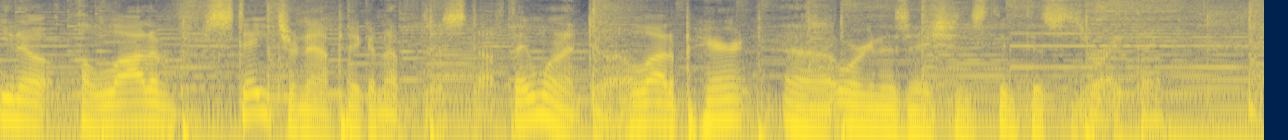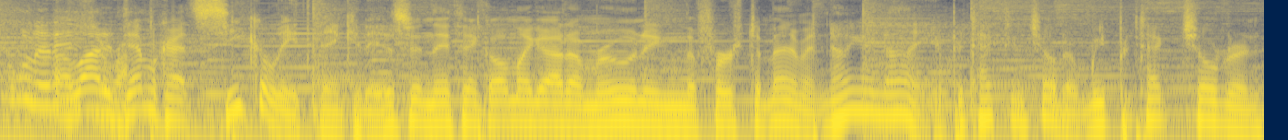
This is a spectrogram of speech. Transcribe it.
You know, a lot of states are now picking up this stuff. They want to do it. A lot of parent uh, organizations think this is the right thing. Well, it a lot of right. Democrats secretly think it is, and they think, "Oh my God, I'm ruining the First Amendment." No, you're not. You're protecting children. We protect children.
